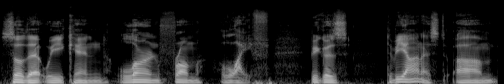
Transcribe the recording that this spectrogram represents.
so that we can learn from life. Because to be honest, um,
